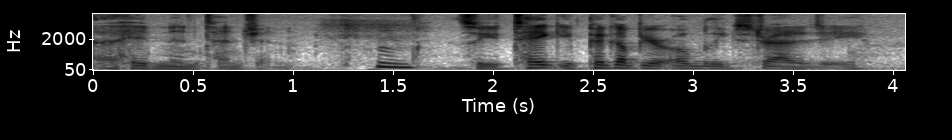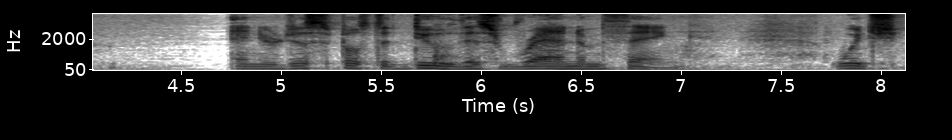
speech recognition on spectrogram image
a hidden intention. So you take you pick up your oblique strategy, and you're just supposed to do this random thing, which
